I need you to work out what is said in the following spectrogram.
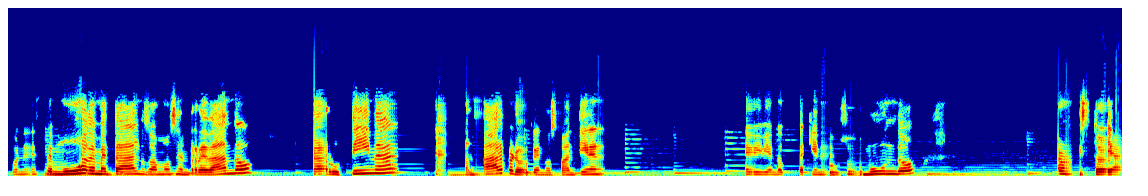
con este muro de metal, nos vamos enredando, la rutina, avanzar, pero que nos mantienen viviendo aquí en su mundo. Historia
